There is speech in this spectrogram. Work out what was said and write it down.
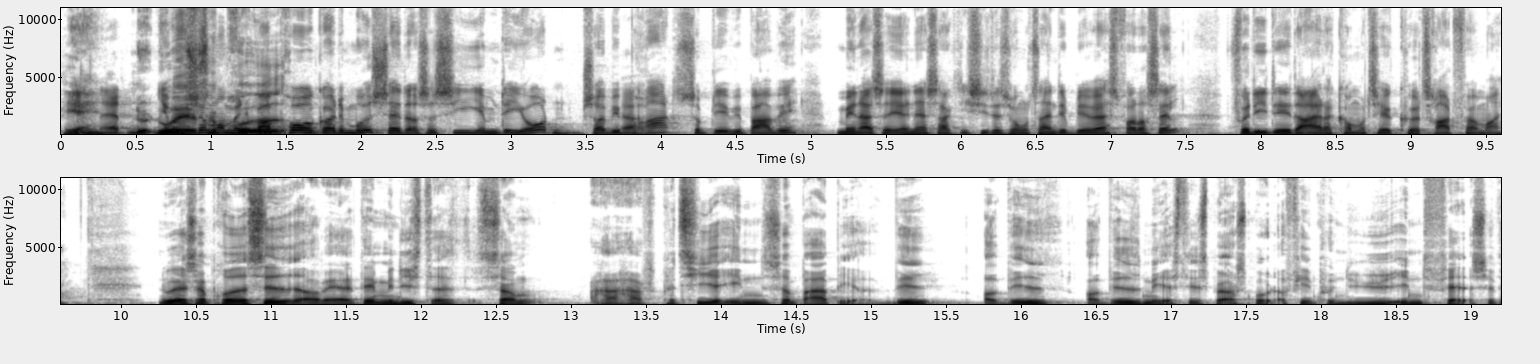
hele ja. natten. Nu, nu jamen, så, så må prøvet... man bare prøve at gøre det modsatte, og så sige, jamen det er i orden, så er vi ja. parat, så bliver vi bare ved. Men altså, jeg har sagt i situationstegn, det bliver værst for dig selv, fordi det er dig, der kommer til at køre træt før mig. Nu har jeg så prøvet at sidde og være den minister, som har haft partier inde, som bare bliver ved og ved og ved med at stille spørgsmål og finde på nye indfald osv.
